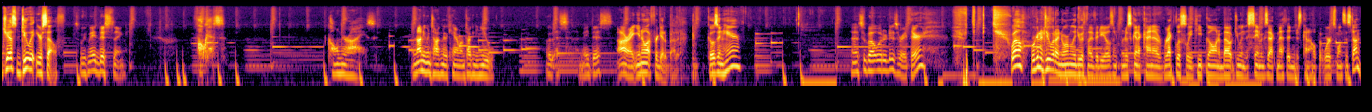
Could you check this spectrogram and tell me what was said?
just do it yourself. So we've made this thing. Focus. Calm your eyes. I'm not even talking to the camera, I'm talking to you. Look at this. I made this. All right, you know what? Forget about it. Goes in here. That's about what it is right there. Well, we're gonna do what I normally do with my videos, and I'm just gonna kind of recklessly keep going about doing the same exact method and just kind of hope it works once it's done.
